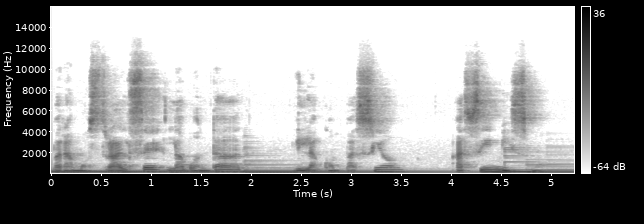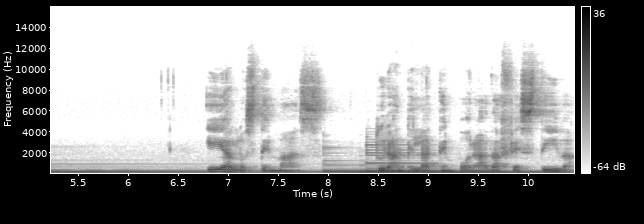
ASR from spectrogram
para mostrarse la bondad y la compasión a sí mismo y a los demás durante la temporada festiva,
